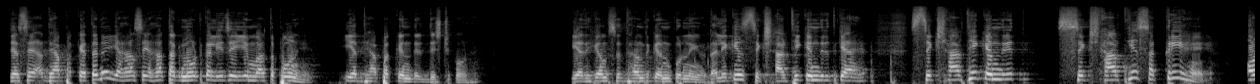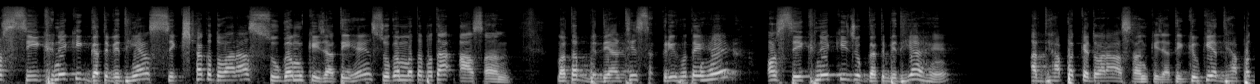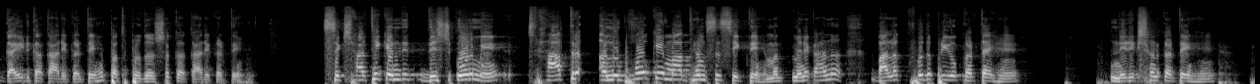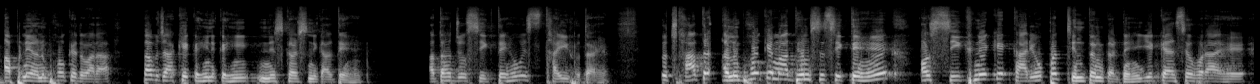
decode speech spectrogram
जैसे अध्यापक कहते हैं ना, यहाँ से यहाँ तक नोट कर लीजिए, ये महत्वपूर्ण है। ये अध्यापक केंद्रित दृष्टिकोण है। ये अधिगम सिद्धांत के अनुकूल नहीं होता। लेकिन शिक्षार्थी केंद्रित क्या है? शिक्षार्थी केंद्रित, शिक्षार्थी सक्रिय है और सीखने की गतिविधियाँ शिक्षक द्वारा सुगम की जाती है। सुगम मतलब होता आसान। मतलब विद्यार्थी सक्रिय होते हैं और सीखने की जो गतिविधियाँ हैं, अध्यापक के द्वारा आसान की जाती है, क्योंकि अध्यापक गाइड का कार्य करते हैं, पथ प्रदर्शक का कार्य करते हैं। शिक्षार्थी केंद्रित दृष्टिकोण में छात्र अनुभव के माध्यम से सीखते हैं। मैंने कहा ना, बालक खुद प्रयोग करते हैं निरीक्षण करते हैं, अपने अनुभव के द्वारा, तब जाके कहीं ना कहीं निष्कर्ष निकालते हैं। अतः जो सीखते हैं वो स्थायी होता है। तो छात्र अनुभव के माध्यम से सीखते हैं और सीखने के कार्यों पर चिंतन करते हैं, ये कैसे हो रहा है?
